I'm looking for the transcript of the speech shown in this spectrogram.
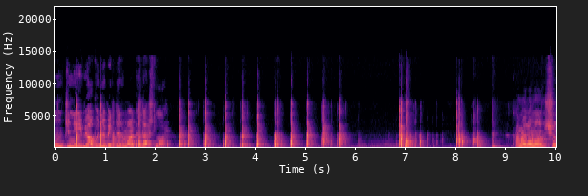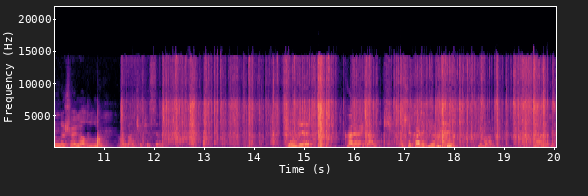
Bunun için iyi bir abone beklerim arkadaşlar. Kameraman şunu da şöyle alalım. Oradan çekesin. Şimdi kareye geldik. İşte kare diyorum. Yuvarlak. Daire.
